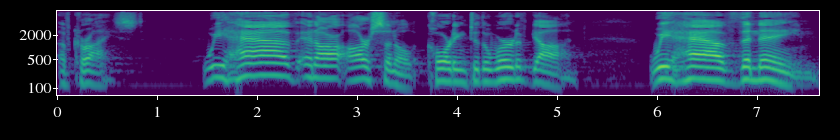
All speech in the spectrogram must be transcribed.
of Christ. We have in our arsenal, according to the Word of God, we have the name.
